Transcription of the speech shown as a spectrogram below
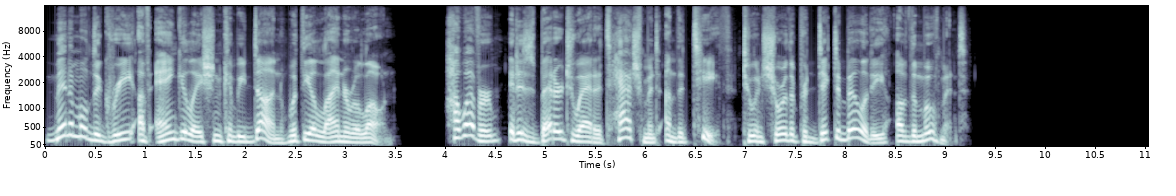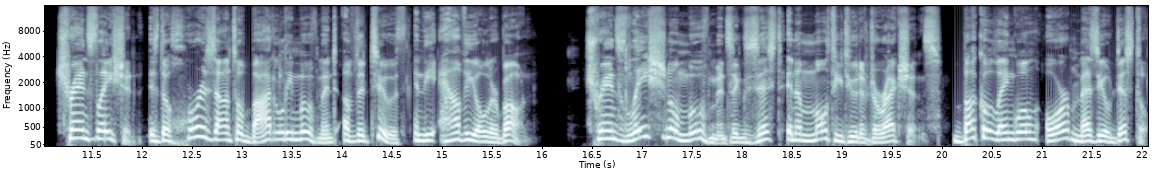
Minimal degree of angulation can be done with the aligner alone. However, it is better to add attachment on the teeth to ensure the predictability of the movement. Translation is the horizontal bodily movement of the tooth in the alveolar bone. Translational movements exist in a multitude of directions, buccolingual or mesiodistal.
